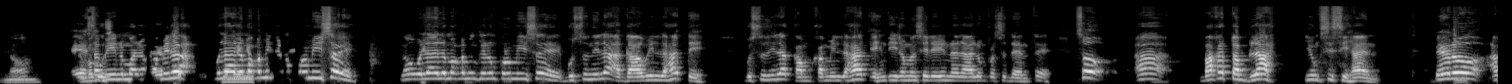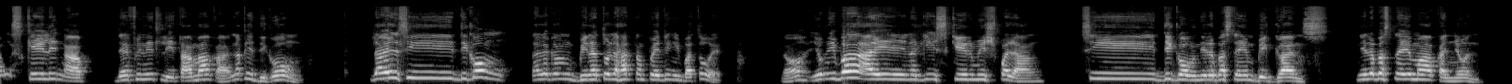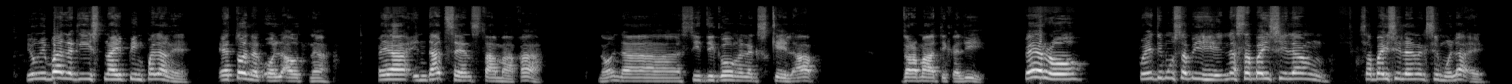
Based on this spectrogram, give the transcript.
No? Mm. Eh, sabihin naman ng kamila, wala naman kami ganung promisa eh. No, wala naman kami ganung promisa eh. Gusto nila agawin lahat eh. Gusto nila kam kami lahat eh. Hindi naman sila yung nanalong presidente. So, ah, uh, baka tabla yung sisihan. Pero ang scaling up, definitely tama ka, laki Digong. Dahil si Digong talagang binato lahat ng pwedeng ibato eh. No? Yung iba ay nag skirmish pa lang. Si Digong nilabas na yung big guns. Nilabas na yung mga kanyon. Yung iba nag sniping pa lang eh. Eto nag-all out na. Kaya in that sense tama ka. No? Na si Digong ang nag-scale up dramatically. Pero pwede mong sabihin na sabay silang sabay silang nagsimula eh.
